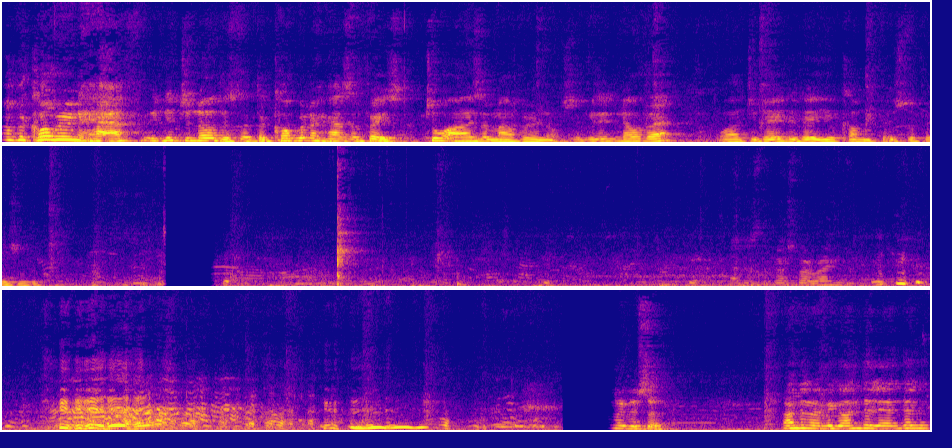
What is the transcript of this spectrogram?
Of the coconut in half, you need to know this, that the coconut has a face, two eyes, a mouth, and a nose. If you didn't know that, well, today, today, you come face to face with coconut. That is the best part, right? Maybe, sir. Andale, andale.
